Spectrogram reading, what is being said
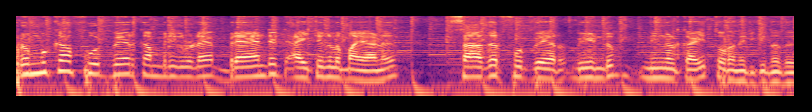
പ്രമുഖ ഫുഡ്വെയർ കമ്പനികളുടെ ബ്രാൻഡഡ് ഐറ്റങ്ങളുമായാണ് സാഗർ ഫുഡ്വെയർ വീണ്ടും നിങ്ങൾക്കായി തുറന്നിരിക്കുന്നത്.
